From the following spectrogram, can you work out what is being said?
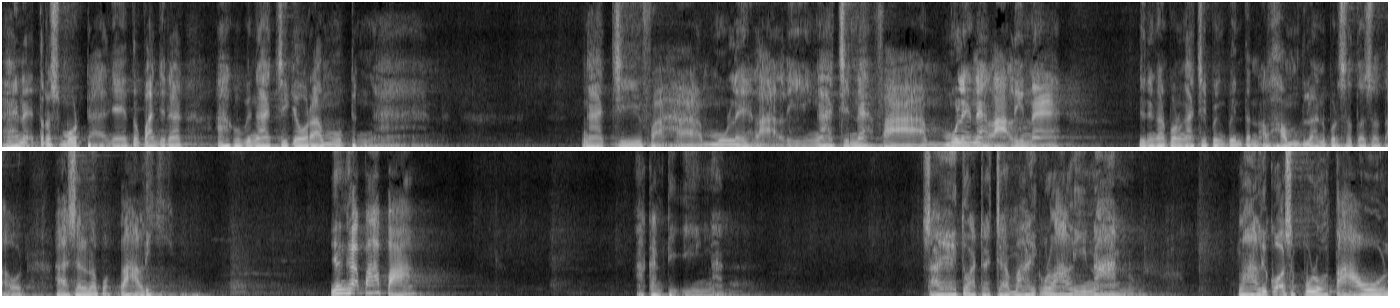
Enak terus modalnya itu panjenengan aku ngaji ke orang mudengan. Ngaji faham mulai lali, ngaji neh faham, mulai neh lali neh. Jadi kan pun ngaji ping pinten alhamdulillah pun satu tahun. Hasilnya apa? Lali. Ya enggak apa-apa. Akan diingat. Saya itu ada jamaah itu lalinan. Lali kok 10 tahun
